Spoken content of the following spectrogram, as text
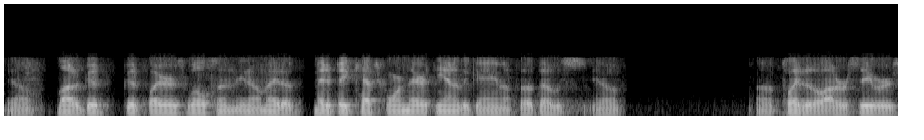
you know, a lot of good good players. Wilson, you know, made a made a big catch for him there at the end of the game. I thought that was, you know, uh, played at a lot of receivers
